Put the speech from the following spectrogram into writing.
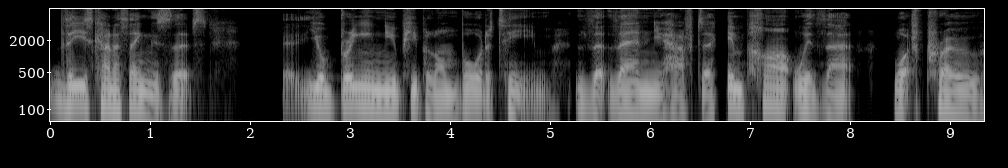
these kind of things that uh, you're bringing new people on board a team that then you have to impart with that watch pro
